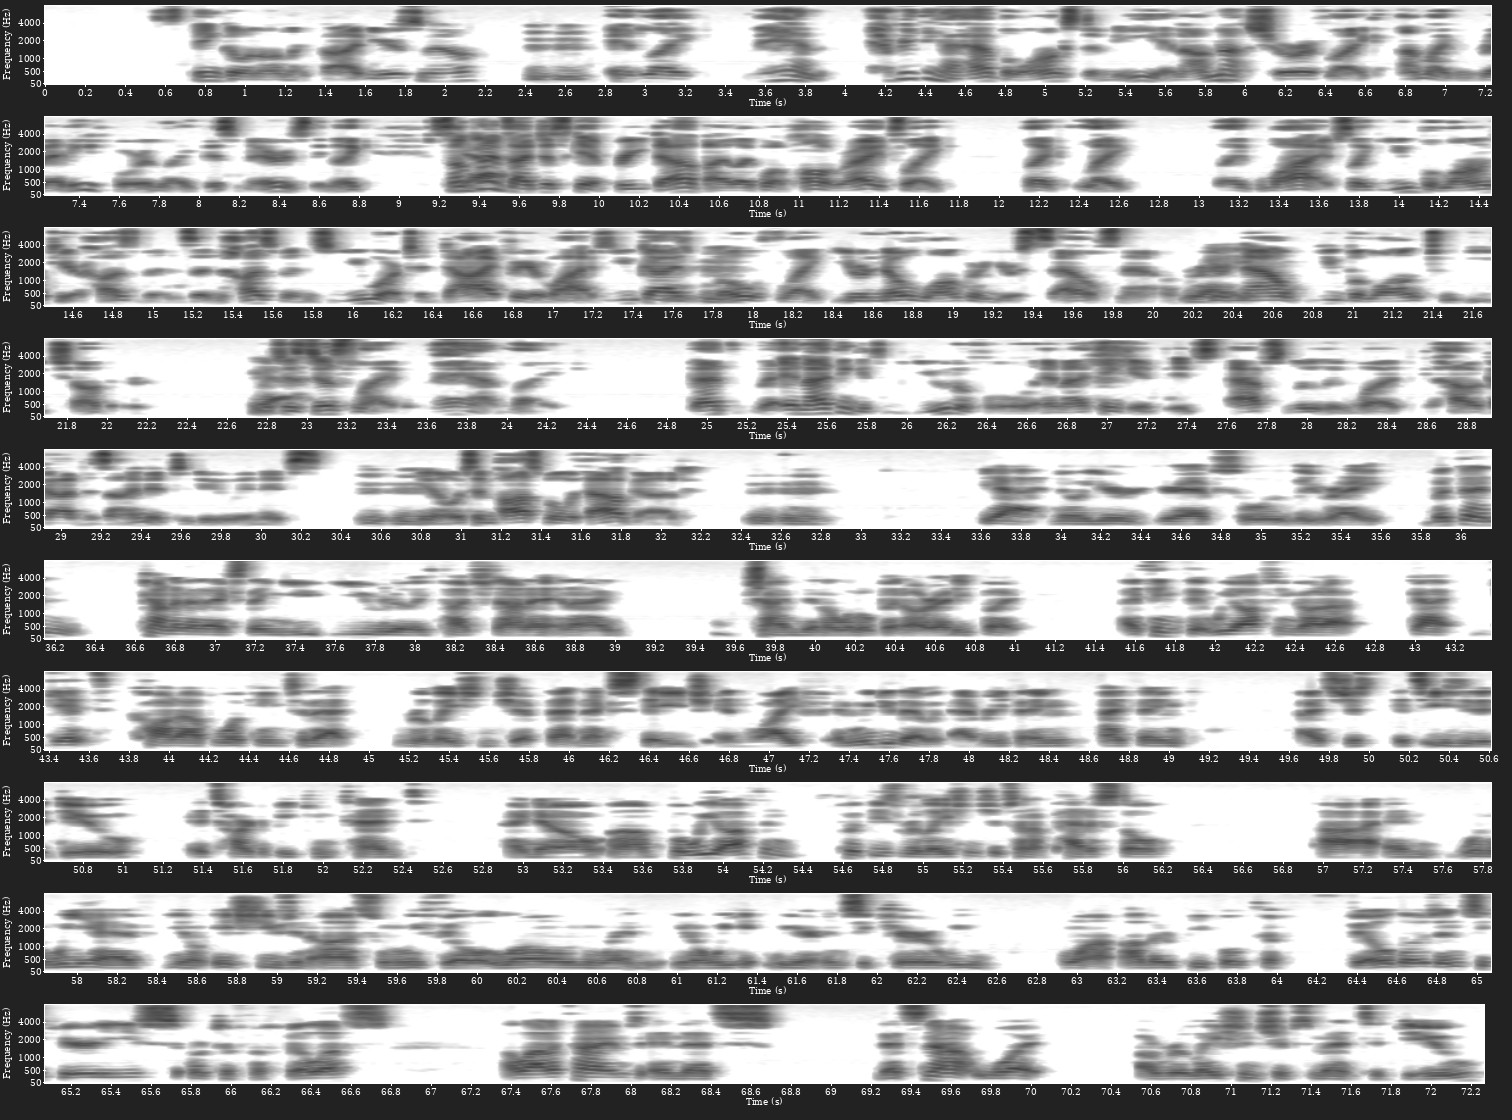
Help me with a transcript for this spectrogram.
I think going on like five years now. mm-hmm. and like man everything i have belongs to me and i'm not sure if like i'm like ready for like this marriage thing like sometimes i just get freaked out by like what paul writes like like like like wives like you belong to your husbands and husbands you are to die for your wives you guys Mhm. both like you're no longer yourselves now you're Right. now you belong to each other which Yeah. is just like man like that's and i think it's beautiful and i think it, it's absolutely what how god designed it to do and it's Mm-hmm. you know it's impossible without god Mm-hmm. Yeah, no, you're you're absolutely right. But then, kind of the next thing you you really touched on it, and I chimed in a little bit already. But I think that we often got up, got get caught up looking to that relationship, that next stage in life, and we do that with everything. I think it's just it's easy to do. It's hard to be content. I know, um, but we often put these relationships on a pedestal. Uh, and when we have, you know, issues in us, when we feel alone, when, you know, we, we are insecure, we want other people to fill those insecurities or to fulfill us a lot of times. And that's, that's not what a relationship's meant to do.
